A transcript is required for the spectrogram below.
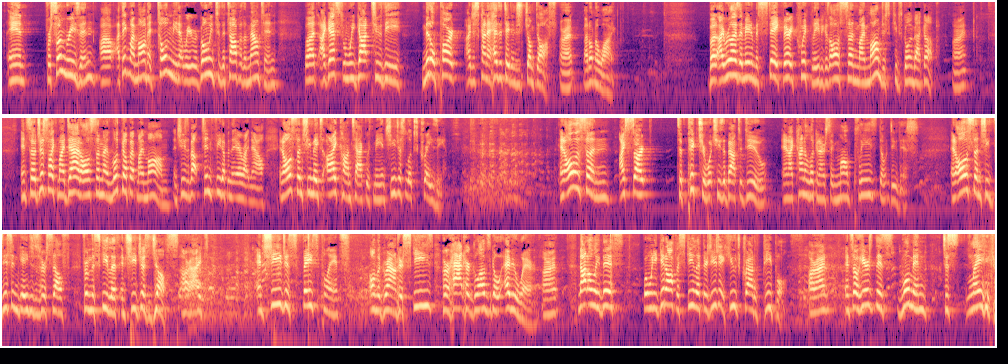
And for some reason, uh, I think my mom had told me that we were going to the top of the mountain, but I guess when we got to the middle part, I just kind of hesitated and just jumped off. All right? I don't know why. But I realized I made a mistake very quickly because all of a sudden my mom just keeps going back up. All right? And so, just like my dad, all of a sudden I look up at my mom, and she's about 10 feet up in the air right now, and all of a sudden she makes eye contact with me, and she just looks crazy. And all of a sudden, I start to picture what she's about to do. And I kind of look at her and say, Mom, please don't do this. And all of a sudden, she disengages herself from the ski lift and she just jumps, all right? And she just face plants on the ground. Her skis, her hat, her gloves go everywhere, all right? Not only this, but when you get off a ski lift, there's usually a huge crowd of people, all right? And so here's this woman just laying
